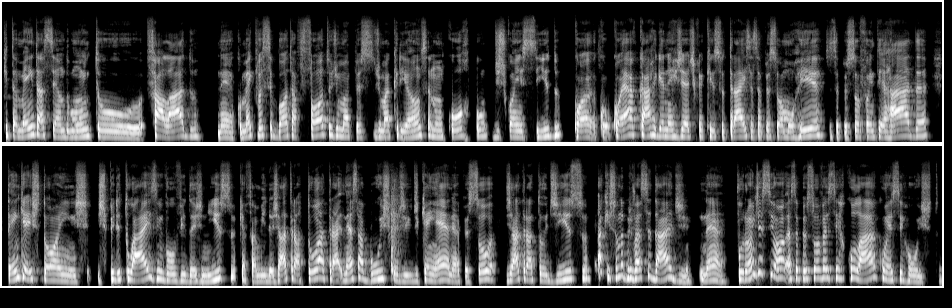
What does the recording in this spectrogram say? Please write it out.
que também está sendo muito falado né? Como é que você bota a foto de uma pessoa, de uma criança num corpo desconhecido? Qual, qual, é a carga energética que isso traz se essa pessoa morrer, se essa pessoa foi enterrada? Tem questões espirituais envolvidas nisso, que a família já tratou nessa busca de, de quem é, né, a pessoa, já tratou disso. A questão da privacidade, né? Por onde esse, essa pessoa vai circular com esse rosto?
